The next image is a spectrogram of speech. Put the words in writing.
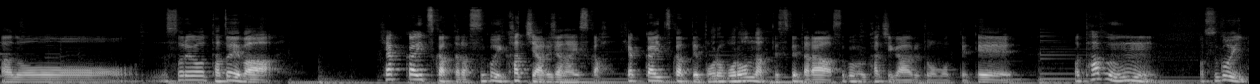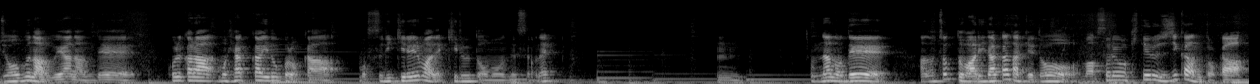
あのー、それを例えば100回使ったらすごい価値あるじゃないですか。100回使ってボロボロになって捨てたらすごく価値があると思ってて、まあ、多分すごい丈夫なウェアなんでこれからもう100回どころかもう擦り切れるまで切ると思うんですよね。うん、なのであのちょっと割高だけど、まあ、それを着てる時間とか、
